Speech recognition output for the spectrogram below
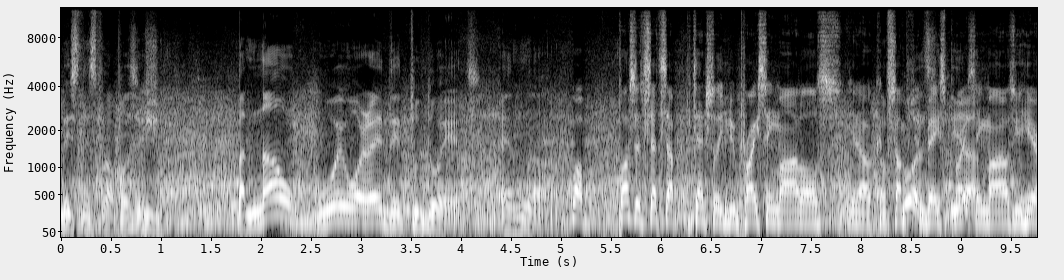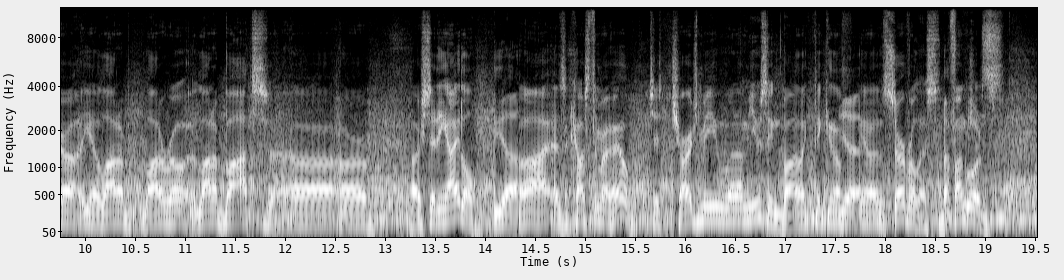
business proposition but now we were ready to do it and uh, Well, plus it sets up potentially new pricing models, you know, consumption-based yeah. pricing models. You hear, uh, you know, a lot of, lot of, a lot of bots uh, are, are sitting idle. Yeah. As a customer, oh, just charge me what I'm using, bot, like thinking of, Yeah. you know, serverless of functions. course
